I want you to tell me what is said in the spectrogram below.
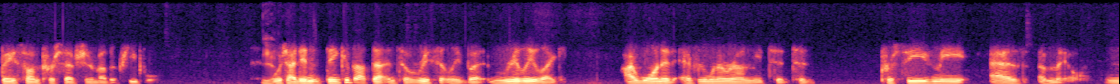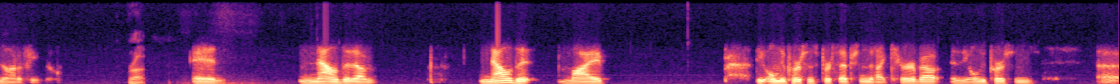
based on perception of other people, yeah. which I didn't think about that until recently. But really, like I wanted everyone around me to to perceive me as a male, not a female. Right. And now that I'm, now that my, the only person's perception that I care about and the only person's uh,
